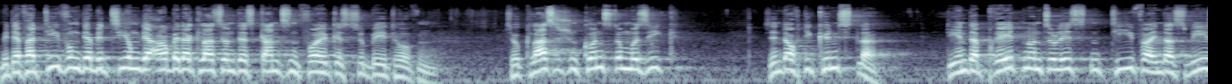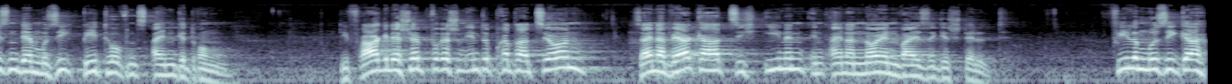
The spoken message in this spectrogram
Mit der Vertiefung der Beziehung der Arbeiterklasse und des ganzen Volkes zu Beethoven, zur klassischen Kunst und Musik, sind auch die Künstler, die Interpreten und Solisten tiefer in das Wesen der Musik Beethovens eingedrungen. Die Frage der schöpferischen Interpretation seiner Werke hat sich ihnen in einer neuen Weise gestellt. Viele Musiker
